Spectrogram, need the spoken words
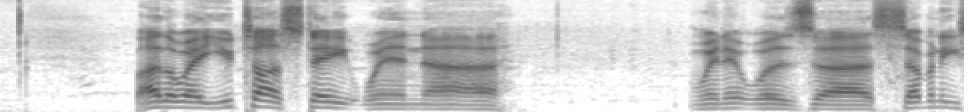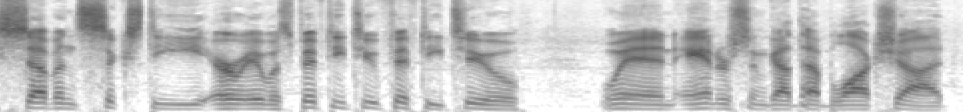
By the way, Utah State when uh, when it was uh, 77-60 or it was 52-52 when Anderson got that block shot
